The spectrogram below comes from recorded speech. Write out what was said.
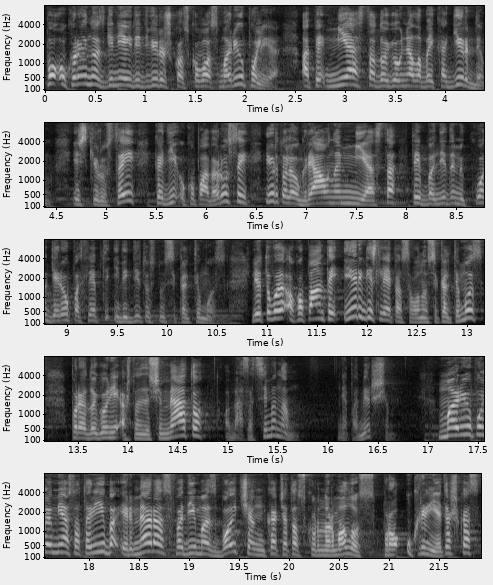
Po Ukrainos gynėjų didvyriškos kovos Mariupolyje apie miestą daugiau nelabai ką girdim, išskyrus tai, kad jį okupavę rusai ir toliau greuna miestą, taip bandydami kuo geriau paslėpti įvykdytus nusikaltimus. Lietuvoje okupantai irgi slėpia savo nusikaltimus, praėjo daugiau nei 80 metų, o mes atsimenam, nepamiršim. Mariupolio miesto taryba ir meras Vadimas Boičenka, čia tas kur normalus, pro-ukrainietiškas,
